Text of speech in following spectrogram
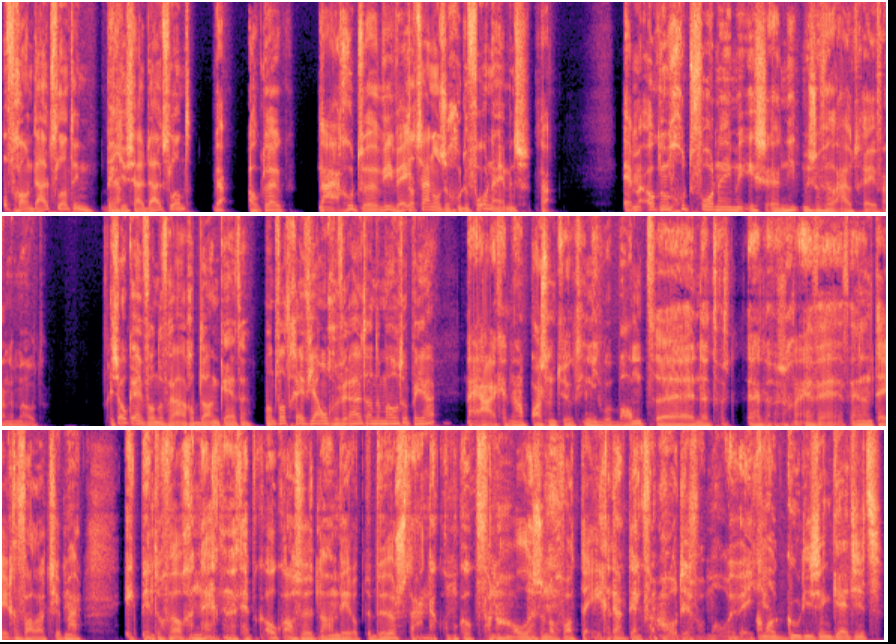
of gewoon Duitsland in. Beetje Ja. Zuid-Duitsland. ja, ook leuk. Nou ja, goed, eh, wie weet. Dat zijn onze goede voornemens. En maar ook een goed voornemen is eh, niet meer zoveel uitgeven aan de motor. Is ook een van de vragen op de enquête. Want wat geef jij ongeveer uit aan de motor per jaar? Nou ja, ik heb nou pas natuurlijk die nieuwe band. eh, en dat was, dat was gewoon even, even een tegenvallertje. Maar ik ben toch wel geneigd. En dat heb ik ook als we dan weer op de beurs staan. Dan kom ik ook van alles en nog wat tegen. Dat ik denk van, oh, dit is wel mooi, weet je. Allemaal goodies en gadgets.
